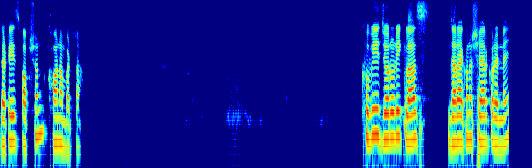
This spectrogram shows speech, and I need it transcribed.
দ্যাট ইজ অপশন খ নাম্বারটা। খুবই জরুরি ক্লাস। যারা এখনও শেয়ার করেন নাই,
